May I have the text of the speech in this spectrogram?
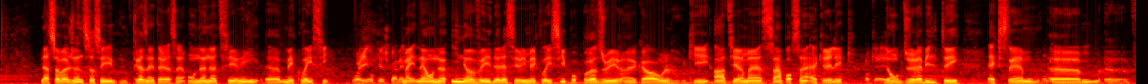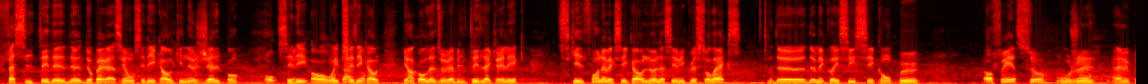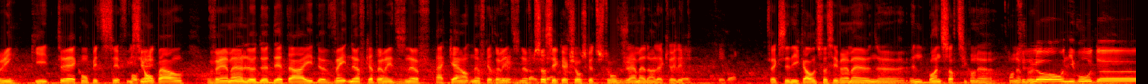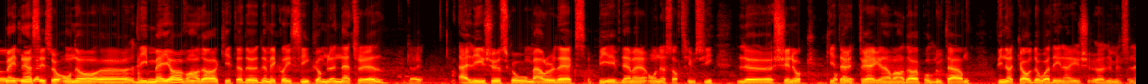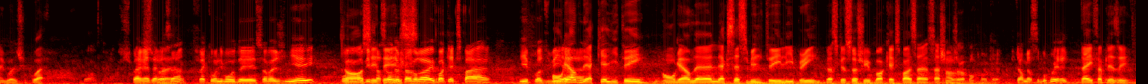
La sauvagine, ça, c'est très intéressant. On a notre série euh, McLacy. Oui, OK, je connais. Maintenant, on a innové de la série McLacy pour produire un câble qui est entièrement 100% acrylique, OK. donc durabilité extrême, euh, euh, facilité d'opération. C'est des câbles qui ne gèlent pas. Oh, C'est des oh oui, puis c'est des câbles. Puis encore la durabilité de l'acrylique. Ce qui est le fun avec ces câbles-là, la série Crystal X de, de McLacy, c'est qu'on peut offrir ça aux gens à un prix qui est très compétitif. Ici, on parle vraiment là, de détails de 29,99 à 49,99. Ok. Ça, c'est quelque chose que tu trouves jamais dans l'acrylique. OK, C'est bon. Fait que c'est des câbles, ça, c'est vraiment une, une bonne sortie qu'on a, qu'on Tu l'as au niveau de... Maintenant, c'est ça. On a euh, les meilleurs vendeurs qui étaient de, de McLacy, comme le naturel. Aller jusqu'au Mallardex. Puis évidemment, on a sorti aussi le Chinook, qui était Ok. un très grand vendeur pour l'outarde. Puis notre câble de Bois des Neiges, euh, le multilinguage. Ouais. Bon. Super Super. intéressant. Fait qu'au niveau des sauvaginiers, au Ah, niveau des chasseurs de chevreuil, Boc Expert, les produits... On à- garde la qualité, on garde la- l'accessibilité, les prix, parce que ça, chez Buck Expert, ça ne changera pas. OK. Je te remercie beaucoup, Eric. Ça, il fait plaisir.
